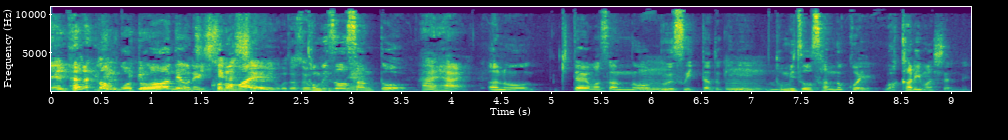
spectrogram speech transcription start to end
ねコットン後藤ああでもねこの前富蔵さんとはいはい。あの北山さんのブース行った時に、うん。富蔵さんの声分かりましたよね。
